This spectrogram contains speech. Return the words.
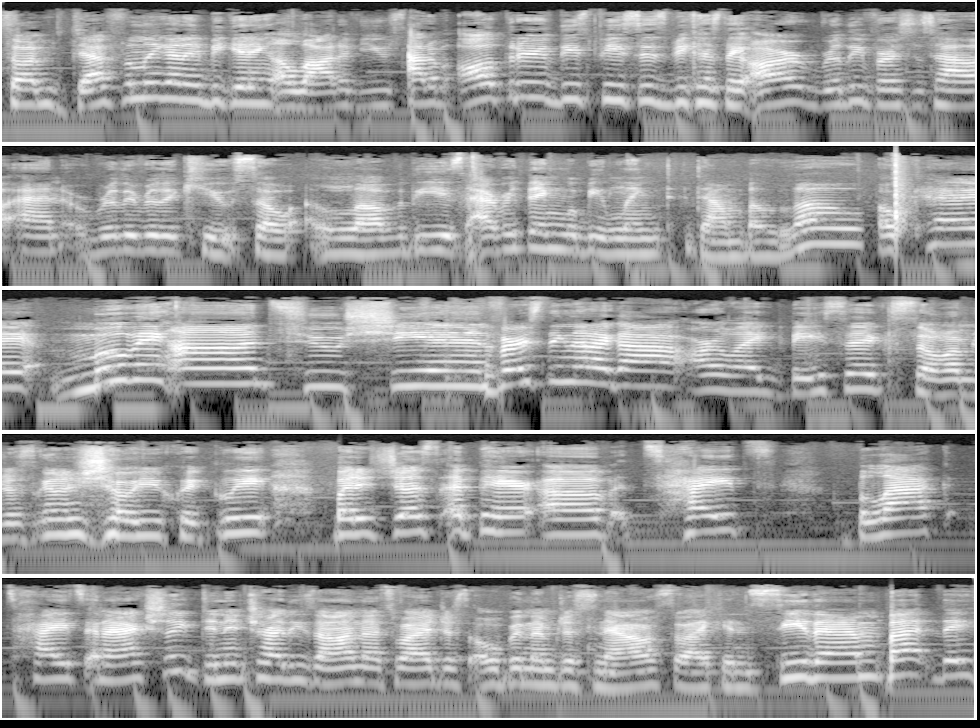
So I'm definitely going to be getting a lot of use out of all three of these pieces because they are really versatile and really, really cute. So love these. Everything will be linked down below. Okay, moving on to Shein. The first thing that I got are like basics, so I'm just going to show you quickly. But it's just a pair of tights, black tights and I actually didn't try these on. That's why I just opened them just now so I can see them. But they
